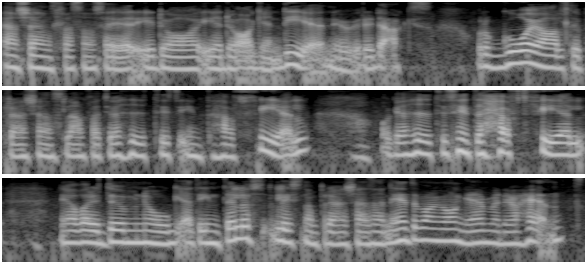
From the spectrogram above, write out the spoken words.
en känsla som säger idag är dagen det, nu är det dags. Och då går jag alltid på den känslan för att jag hittills inte haft fel. Och jag har hittills inte haft fel när jag varit dum nog att inte lyssna på den känslan. Det är inte många gånger, men det har hänt.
